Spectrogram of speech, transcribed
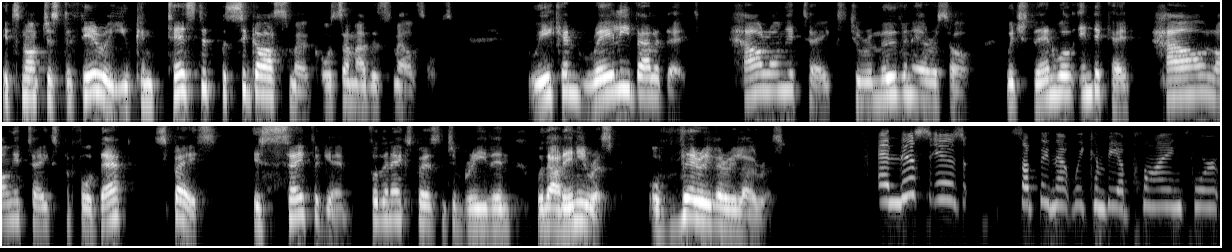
It's not just a theory. You can test it with cigar smoke or some other smell source. We can really validate how long it takes to remove an aerosol, which then will indicate how long it takes before that space is safe again for the next person to breathe in without any risk or very, very low risk. And this is something that we can be applying for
